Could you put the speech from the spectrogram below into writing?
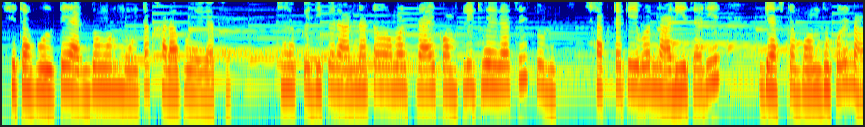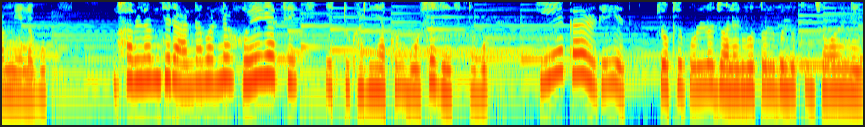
সেটা বলতে একদম ওর মনটা খারাপ হয়ে গেছে। যাই হোক, এদিকে রান্নাটাও আমার প্রায় কমপ্লিট হয়ে গেছে চলুন শাকটাকে এবার নাড়িয়ে চাড়িয়ে গ্যাসটা বন্ধ করে নামিয়ে নেব। ভাবলাম যে রান্না বান্না হয়ে গেছে, একটুখানি এখন বসে রেস্ট নেব। কে কার রেস্ট চোখে পড়ল জলের বোতলগুলোতে জল নেই।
